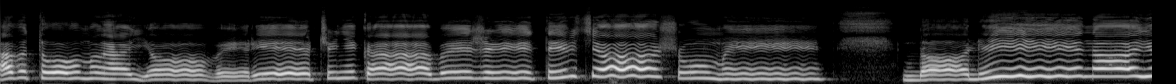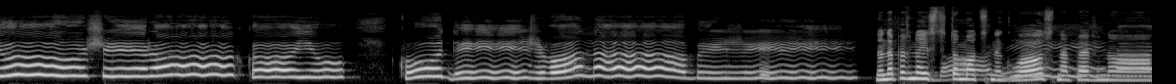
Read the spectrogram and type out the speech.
А в том гайові річенька бежити все шуми. Доліною широкою, куди ж вона бежить? No na pewno jest to mocny głos, na pewno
